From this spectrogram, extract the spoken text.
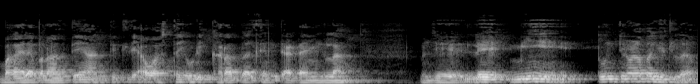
बघायला पण आलते आणि तिथली अवस्था एवढी खराब झालते आणि त्या टायमिंगला म्हणजे ले मी दोन तीन वेळा बघितलं.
